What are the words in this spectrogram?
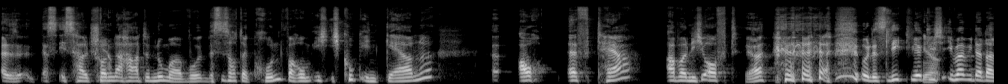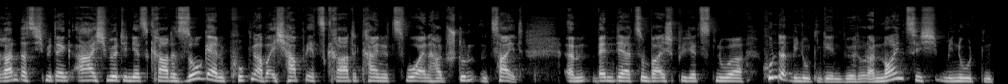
also das ist halt schon ja. eine harte Nummer. Wo, das ist auch der Grund, warum ich, ich gucke ihn gerne, äh, auch öfter, aber nicht oft, ja. und es liegt wirklich ja. immer wieder daran, dass ich mir denke, ah, ich würde ihn jetzt gerade so gern gucken, aber ich habe jetzt gerade keine zweieinhalb Stunden Zeit. Ähm, wenn der zum Beispiel jetzt nur 100 Minuten gehen würde oder 90 Minuten,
